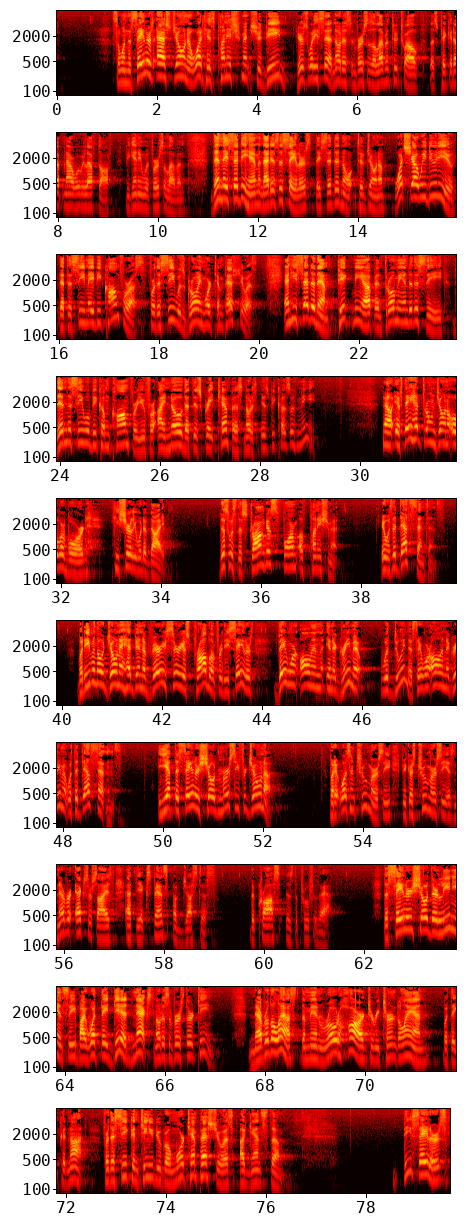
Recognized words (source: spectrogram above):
So when the sailors asked Jonah what his punishment should be, here's what he said. Notice in verses 11 through 12. Let's pick it up now where we left off, beginning with verse 11. Then they said to him, and that is the sailors, they said to, to Jonah, What shall we do to you, that the sea may be calm for us? For the sea was growing more tempestuous. And he said to them, Pick me up and throw me into the sea. Then the sea will become calm for you, for I know that this great tempest, notice, is because of me. Now, if they had thrown Jonah overboard, he surely would have died. This was the strongest form of punishment. It was a death sentence. But even though Jonah had been a very serious problem for these sailors, they weren't all in, in agreement with doing this. They were all in agreement with the death sentence. Yet the sailors showed mercy for Jonah. But it wasn't true mercy because true mercy is never exercised at the expense of justice. The cross is the proof of that. The sailors showed their leniency by what they did next. Notice in verse 13. Nevertheless, the men rowed hard to return to land, but they could not, for the sea continued to grow more tempestuous against them. These sailors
